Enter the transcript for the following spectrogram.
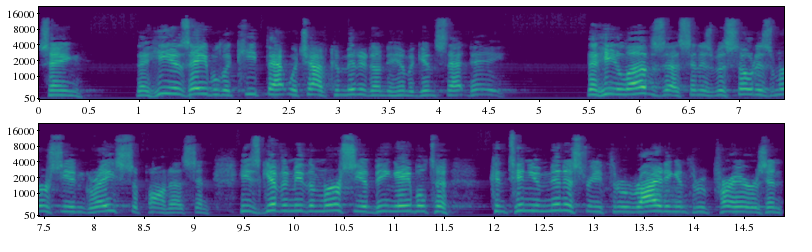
saying that he is able to keep that which I've committed unto him against that day. That he loves us and has bestowed his mercy and grace upon us, and he's given me the mercy of being able to continue ministry through writing and through prayers and,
